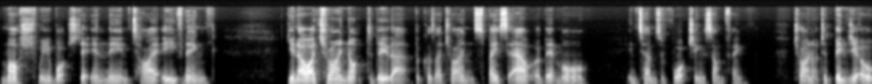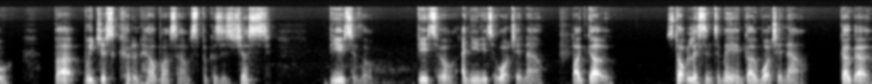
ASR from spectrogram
Mosh, we watched it in the entire evening. You know, I try not to do that because I try and space it out a bit more in terms of watching something. Try not to binge it all, but we just couldn't help ourselves because it's just beautiful, beautiful, and you need to watch it now. Like, go. Stop listening to me and go and watch it now. Go, go.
